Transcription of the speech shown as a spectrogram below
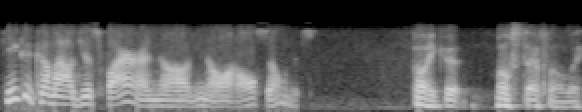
he could come out just firing, uh, you know, on all cylinders. Oh, he could most definitely.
